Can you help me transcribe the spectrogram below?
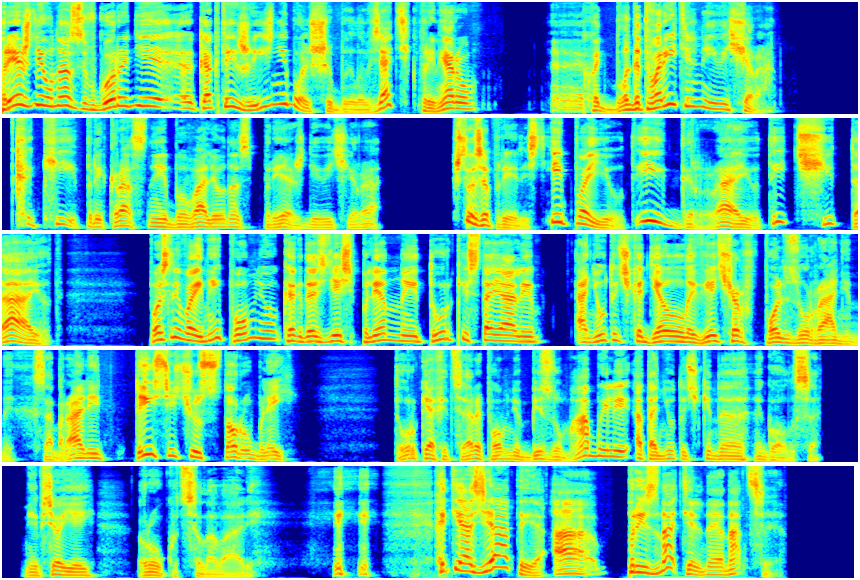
Прежде у нас в городе э, как-то и жизни больше было. Взять, к примеру, э, хоть благотворительные вечера. Какие прекрасные бывали у нас прежде вечера! Что за прелесть! И поют, и играют, и читают. После войны помню, когда здесь пленные турки стояли, Анюточка делала вечер в пользу раненых. Собрали тысячу сто рублей. Турки-офицеры, помню, без ума были от Анюточкина голоса. И все ей руку целовали. Хотя азиаты, а признательная нация.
